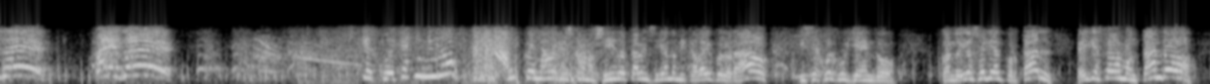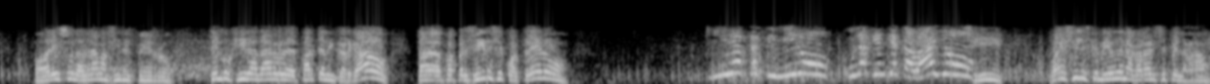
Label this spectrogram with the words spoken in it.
¡Párese! ¡Párese! ¿Qué fue, Casimiro? Un pelado desconocido estaba enseñando mi caballo colorado y se fue huyendo. Cuando yo salí al portal, él ya estaba montando. Por eso ladraban sin el perro. Tengo que ir a darle parte al encargado para perseguir ese cuatrero. Mira, Casimiro, un agente a caballo. Sí, voy a decirles que me ayuden a agarrar ese pelado.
